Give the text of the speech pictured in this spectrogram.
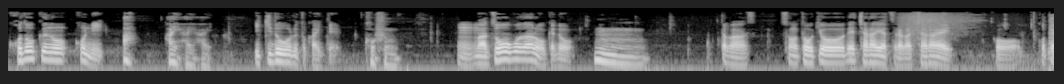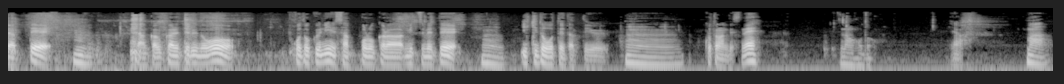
孤独の子にあ、はいはいはい。憤ると書いて。古墳。うん。まあ、造語だろうけど、うーん。だから、その東京でチャラい奴らがチャラい、こう、ことやって、うん。なんか浮かれてるのを、孤独に札幌から見つめて、うん。憤ってたっていううーん。ことなんですね。なるほど。いや、まあ、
